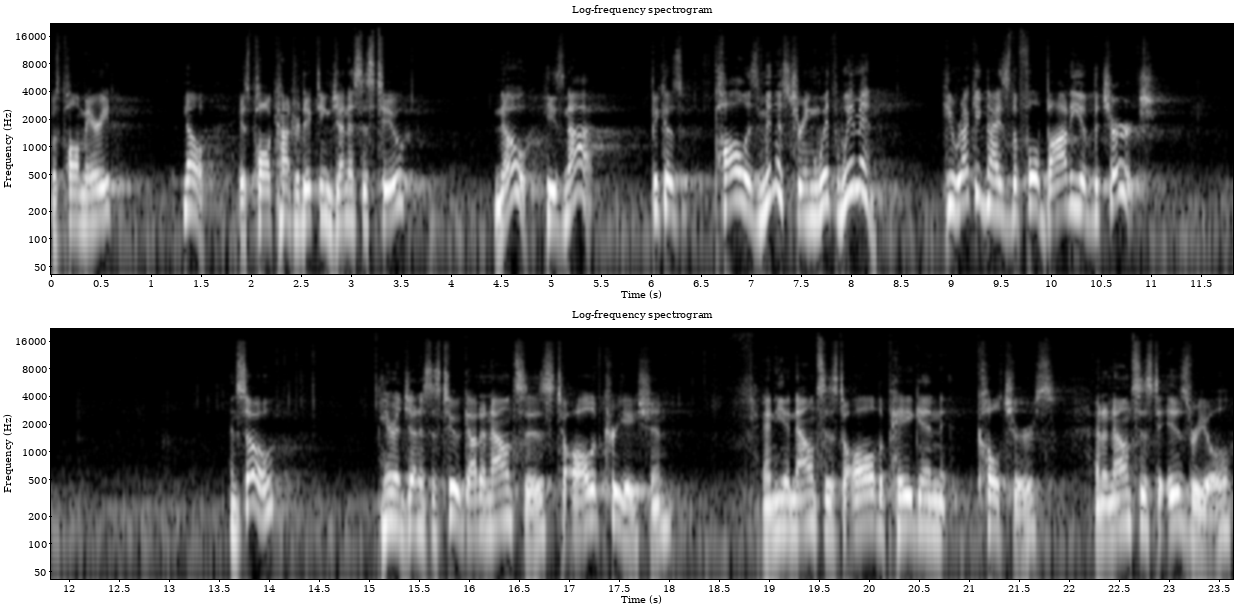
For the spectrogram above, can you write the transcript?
Was Paul married? No. Is Paul contradicting Genesis 2? No, he's not. Because Paul is ministering with women. He recognizes the full body of the church. And so, here in Genesis 2, God announces to all of creation, and he announces to all the pagan cultures and announces to Israel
